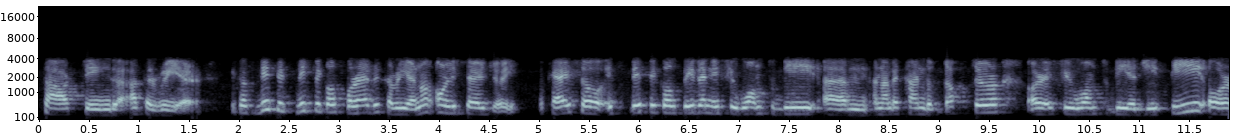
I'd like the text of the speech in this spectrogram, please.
starting a career. Because this is difficult for every career, not only surgery. Okay, so it's difficult even if you want to be um, another kind of doctor, or if you want to be a GP, or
